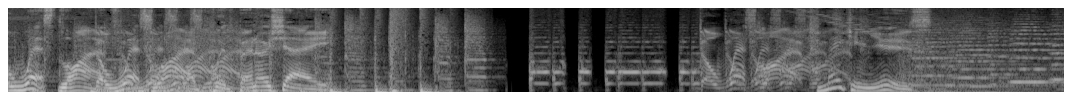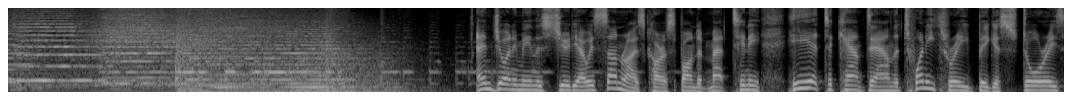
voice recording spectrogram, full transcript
West Live. The West Live with Ben O'Shea. The West Live. Making news. And joining me in the studio is Sunrise correspondent Matt Tinney, here to count down the 23 biggest stories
